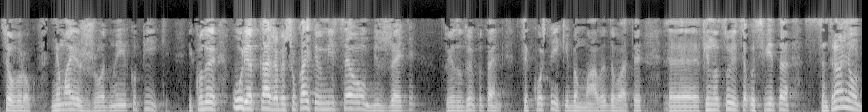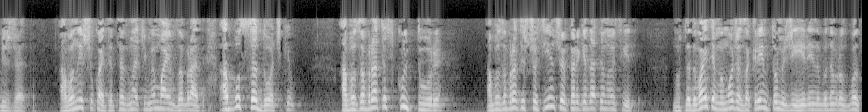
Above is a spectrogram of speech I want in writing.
цього року немає жодної копійки. І коли уряд каже, ви шукайте в місцевому бюджеті, то я задаю питання: це кошти, які би мали давати, е, фінансується освіта з центрального бюджету. А вони шукайте, це значить, ми маємо забрати або з садочків, або забрати з культури, або забрати щось інше і перекидати на освіту. Ну то давайте ми може закриємо то Межигір'я, не будемо розбуд...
